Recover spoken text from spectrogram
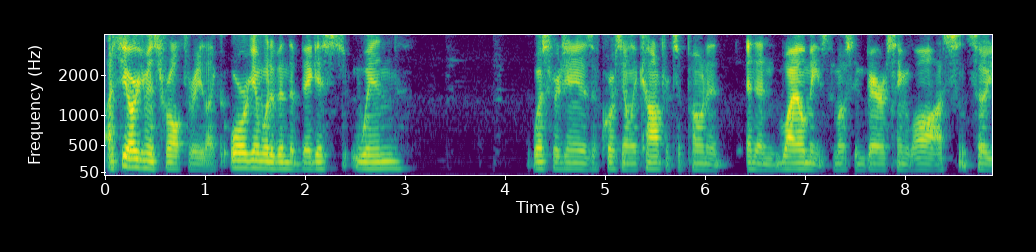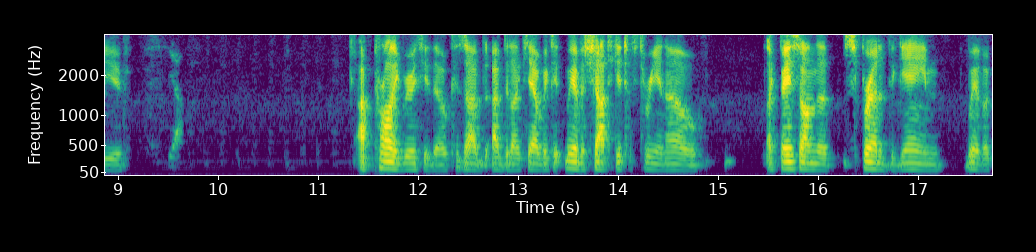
I see arguments for all three. Like Oregon would have been the biggest win. West Virginia is, of course, the only conference opponent, and then Wyoming is the most embarrassing loss. And so you, Yeah. I'd probably agree with you though, because I'd, I'd be like, yeah, we could, we have a shot to get to three and zero, like based on the spread of the game, we have a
